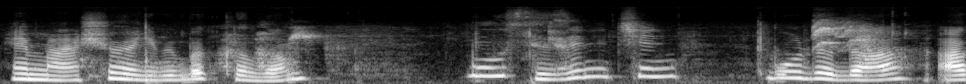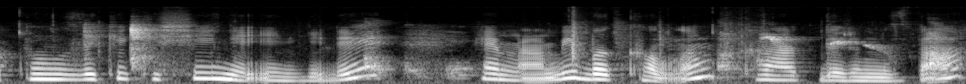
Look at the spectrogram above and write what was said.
Hemen şöyle bir bakalım. Bu sizin için burada da aklınızdaki kişiyle ilgili hemen bir bakalım kartlarımızda.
